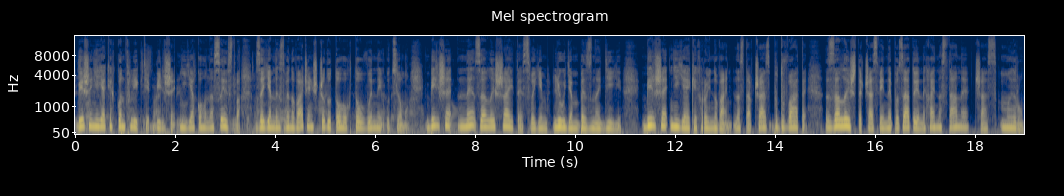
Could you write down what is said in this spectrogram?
більше ніяких конфліктів, більше ніякого насильства, взаємних звинувачень щодо того, хто винний у цьому. Більше не залишайте своїм людям без надії, більше ніяких руйнувань. Настав час будувати, залиште час війни позаду, і нехай настане час миру.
